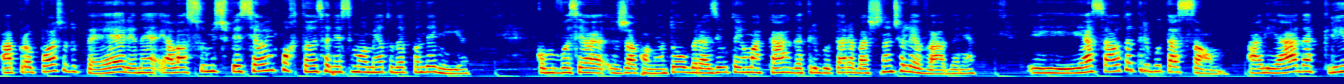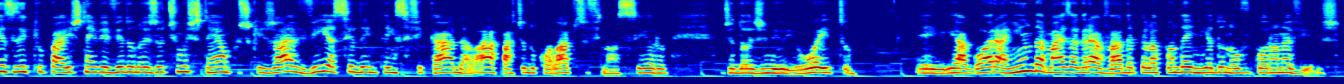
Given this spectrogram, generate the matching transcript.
A proposta do PL, né, ela assume especial importância nesse momento da pandemia. Como você já comentou, o Brasil tem uma carga tributária bastante elevada, né? E essa alta tributação, aliada à crise que o país tem vivido nos últimos tempos, que já havia sido intensificada lá a partir do colapso financeiro de 2008, e agora ainda mais agravada pela pandemia do novo coronavírus.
